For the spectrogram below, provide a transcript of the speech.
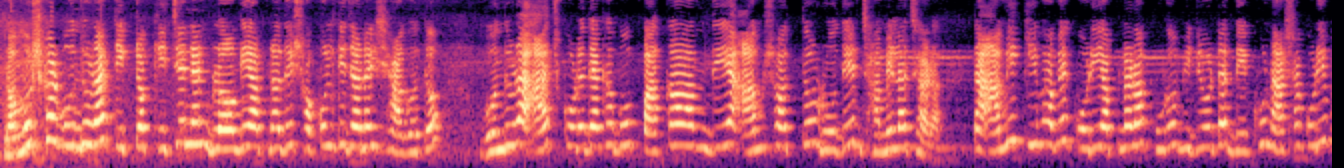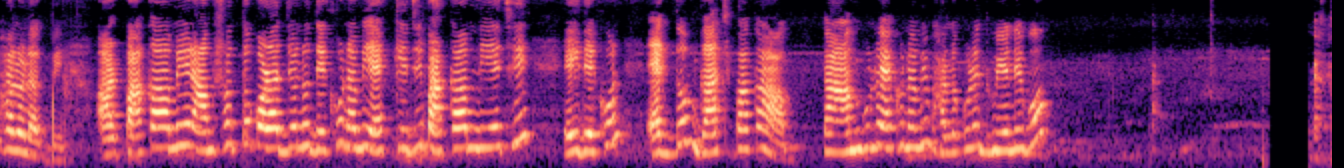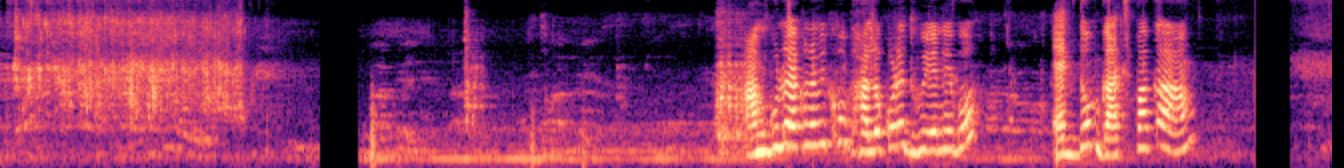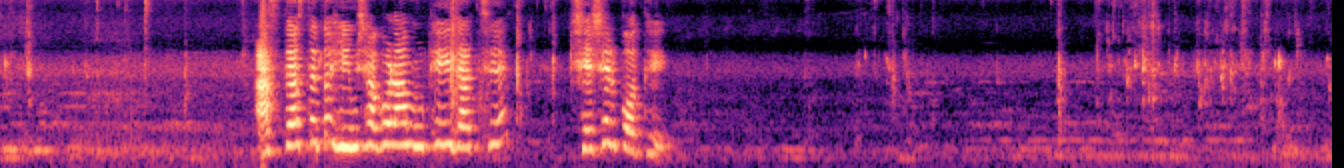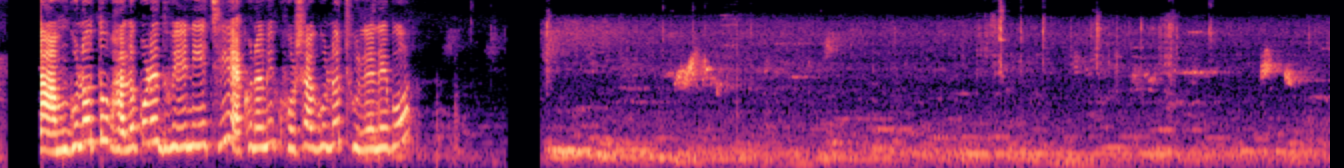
নমস্কার বন্ধুরা TikTok kitchen and ব্লগে আপনাদের সকলকে জানাই স্বাগত। বন্ধুরা, আজ করে দেখাবো পাকা আম দিয়ে আম সত্ত্ব রোদের ঝামেলা ছাড়া। তা আমি কীভাবে করি আপনারা পুরো ভিডিওটা দেখুন, আশা করি ভালো লাগবে। আর পাকা আমের আমসত্ত্ব করার জন্য দেখুন, আমি এক কেজি পাকা আম নিয়েছি। এই দেখুন, একদম গাছ পাকা আম। তা আমগুলো এখন আমি ভালো করে ধুয়ে নেব। আমগুলো এখন আমি খুব ভালো করে ধুয়ে নেব। একদম গাছ পাকা আম। আস্তে আস্তে তো হিমসাগর আম উঠেই যাচ্ছে। শেষের পথে। আমগুলো তো ভালো করে ধুয়ে নিয়েছি, এখন আমি খোসাগুলো ছুলে নেব।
